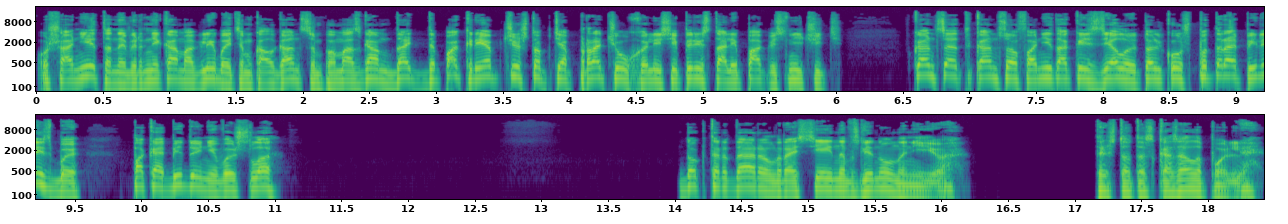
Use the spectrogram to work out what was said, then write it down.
Уж они-то наверняка могли бы этим колганцам по мозгам дать да покрепче, чтоб те прочухались и перестали пакостничать. В конце-то концов, они так и сделают, только уж поторопились бы, пока беды не вышло». Доктор Даррелл рассеянно взглянул на нее. «Ты что-то сказала, Полли?»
